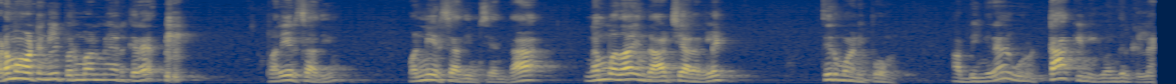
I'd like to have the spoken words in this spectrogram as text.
வட மாவட்டங்களில் பெரும்பான்மையாக இருக்கிற பறையர் சாதியும் வன்னியர் சாதியும் சேர்ந்தால் நம்ம தான் இந்த ஆட்சியாளர்களை தீர்மானிப்போம் அப்படிங்கிற ஒரு டாக் இன்னைக்கு வந்திருக்குல்ல.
